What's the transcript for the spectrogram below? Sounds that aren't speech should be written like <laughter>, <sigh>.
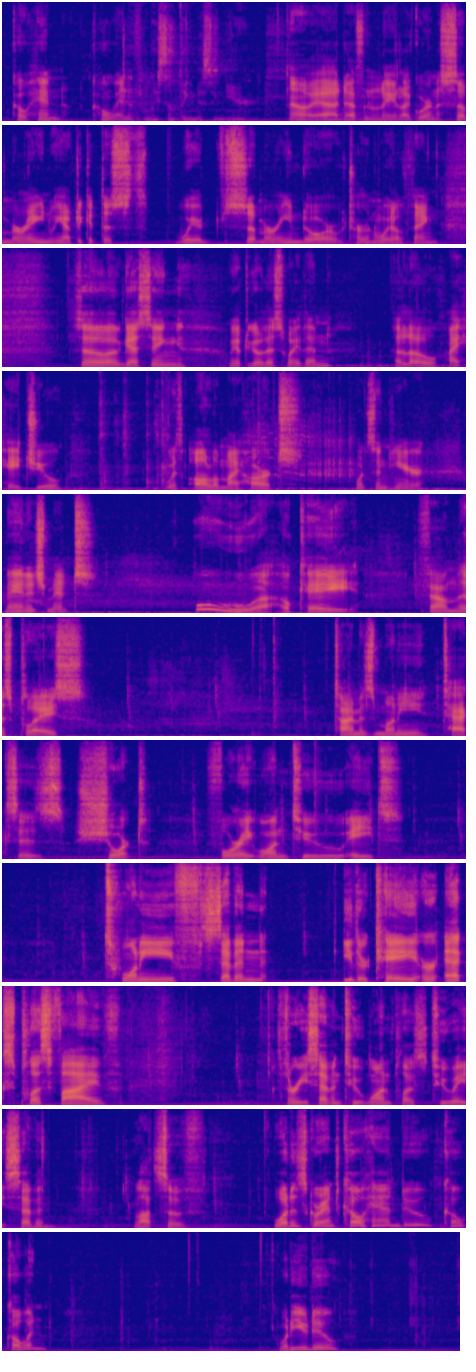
Cohen. Cohen. Definitely something missing here. Oh yeah, definitely. Like we're in a submarine, we have to get this weird submarine door turn wheel thing. So I'm guessing we have to go this way then. Hello, I hate you. With all of my heart. What's in here? Management. Ooh, okay. Found this place. Time is money, taxes, short, 48128. 27 either K or X plus 5. 3721 plus 287. Lots of. What does Grant Cohan do? Co Cohen? What do you do?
